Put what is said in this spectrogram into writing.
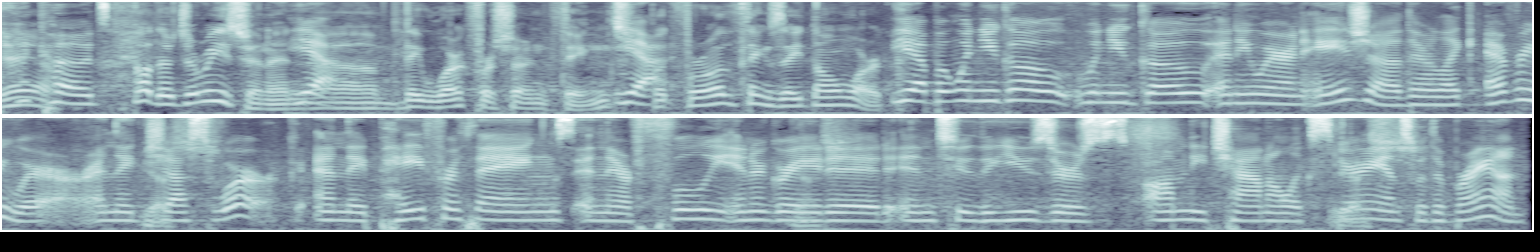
yeah, codes. No, there's a reason, and Yeah. uh, they work for certain things, Yeah. but for other things they don't work. Yeah, but when you go when you go anywhere in Asia, they're like everywhere and they Yes. just work and they pay for things and they're fully integrated into the user's omni-channel experience Yes. with the brand.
